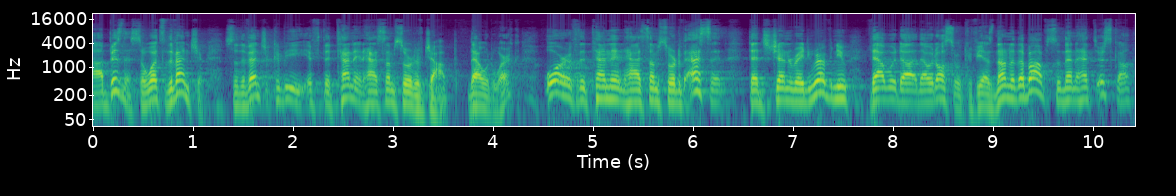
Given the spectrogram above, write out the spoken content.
uh, business. So what's the venture? So the venture could be if the tenant has some sort of job, that would work, or if the tenant has some sort of asset that's generating revenue, that would uh, that would also work. If he has none of the above, so then a heter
